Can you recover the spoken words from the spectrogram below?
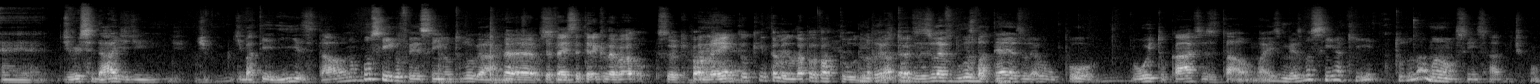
é, diversidade de, de, de baterias e tal, eu não consigo oferecer em outro lugar. né? É, Tipo porque assim, daí você teria que levar o seu equipamento, É. que também não dá pra levar tudo. não dá pra levar né? tudo. Às vezes eu levo duas baterias, eu levo, pô, oito caixas e tal, mas mesmo assim aqui, tudo na mão, assim, sabe? Tipo,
